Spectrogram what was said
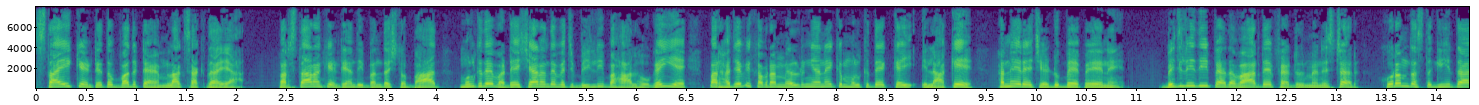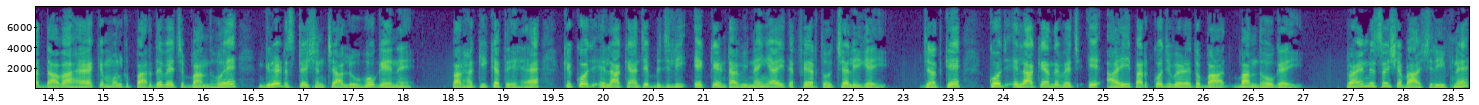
27 ਘੰਟੇ ਤੋਂ ਵੱਧ ਟਾਈਮ ਲੱਗ ਸਕਦਾ ਆ। ਪਰ 17 ਘੰਟਿਆਂ ਦੀ ਬੰਦਸ਼ ਤੋਂ ਬਾਅਦ ਮੁਲਕ ਦੇ ਵੱਡੇ ਸ਼ਹਿਰਾਂ ਦੇ ਵਿੱਚ ਬਿਜਲੀ ਬਹਾਲ ਹੋ ਗਈ ਏ, ਪਰ ਹਜੇ ਵੀ ਖਬਰਾਂ ਮਿਲ ਰਹੀਆਂ ਨੇ ਕਿ ਮੁਲਕ ਦੇ ਕਈ ਇਲਾਕੇ ਹਨੇਰੇ 'ਚ ਡੁੱਬੇ ਪਏ ਨੇ। ਬਿਜਲੀ ਦੀ ਪੈਦਾਵਾਰ ਦੇ ਫੈਡਰਲ ਮਿਨਿਸਟਰ ਖੁਰਮ ਦਸਤਗੀਰ ਦਾ ਦਾਵਾ ਹੈ ਕਿ ਮੁਲਕ ਭਰ ਦੇ ਵਿੱਚ ਬੰਦ ਹੋਏ ਗ੍ਰਿਡ ਸਟੇਸ਼ਨ ਚਾਲੂ ਹੋ ਗਏ ਨੇ। ਪਰ ਹਕੀਕਤ ਇਹ ਹੈ ਕਿ ਕੁਝ ਇਲਾਕਿਆਂ 'ਚ ਬਿਜਲੀ 1 ਘੰਟਾ ਵੀ ਨਹੀਂ ਆਈ ਤੇ ਫਿਰ ਤੋਂ ਚਲੀ ਗਈ। ਜਦਕਿ ਕੁਝ ਇਲਾਕਿਆਂ ਦੇ ਵਿੱਚ ਇਹ ਆਈ ਪਰ ਕੁਝ ਵੇਲੇ ਤੋਂ ਬਾਅਦ ਬੰਦ ਹੋ ਗਈ। ਪ੍ਰਾਈਮ ਮਿਨਿਸਟਰ ਸ਼ਬਾਜ਼ ਸ਼ਰੀਫ ਨੇ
